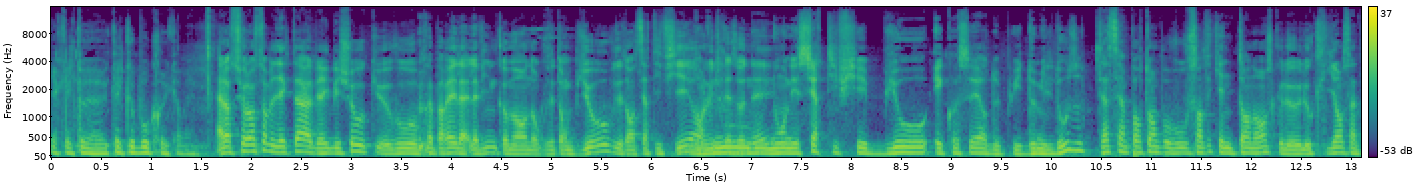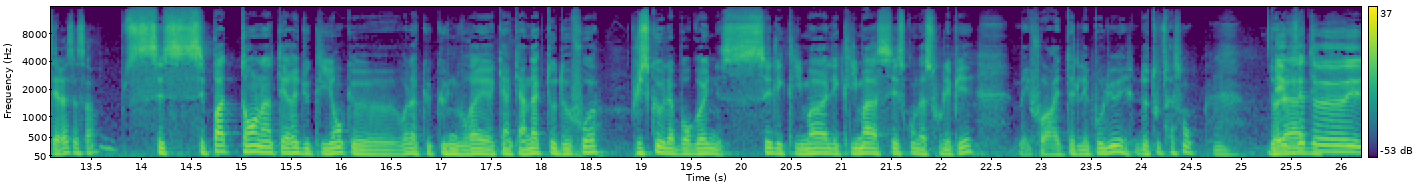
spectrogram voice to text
y a quelques, quelques beaux crus quand même. Alors sur l'ensemble des hectares, Albéric Bichot, vous préparez la, la vigne comment? Donc vous êtes en bio, vous êtes en certifié, en lutte nous, raisonnée nous, on est certifié bio écossaire depuis 2012. Ça c'est important pour vous. Vous sentez qu'il y a une tendance, que le, le client s'intéresse à ça? C'est pas tant l'intérêt du client que voilà vraie qu'un acte de foi puisque la Bourgogne c'est les climats les climats c'est ce qu'on a sous les pieds mais il faut arrêter de les polluer de toute façon De Et là, vous êtes des- euh,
